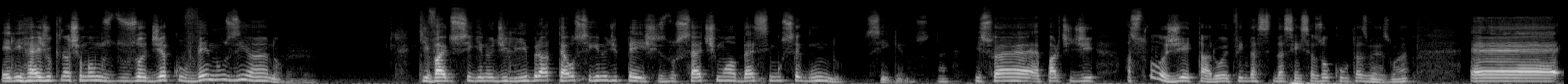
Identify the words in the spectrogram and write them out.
ele rege o que nós chamamos do zodíaco venusiano, que vai do signo de Libra até o signo de Peixes, do sétimo ao décimo segundo signos. né? Isso é, é parte de astrologia e tarô, enfim, das, das ciências ocultas mesmo. né? É,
